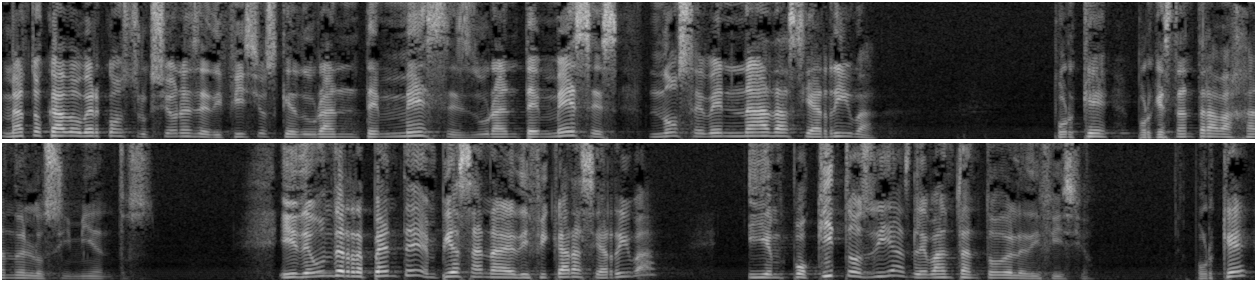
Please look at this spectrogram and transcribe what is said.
me ha tocado ver construcciones de edificios que durante meses, durante meses no se ve nada hacia arriba. ¿Por qué? Porque están trabajando en los cimientos. Y de un de repente empiezan a edificar hacia arriba y en poquitos días levantan todo el edificio. ¿Por qué?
